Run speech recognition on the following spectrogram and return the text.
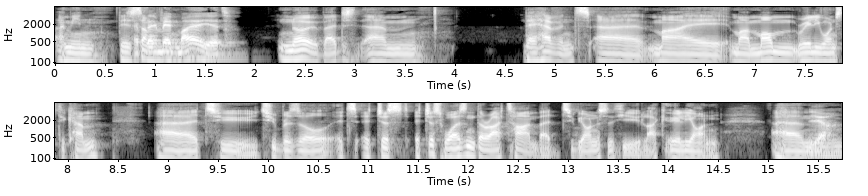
I mean, there's Have something. they met Maya yet? No, but um, they haven't. Uh, my my mom really wants to come uh, to to Brazil. It's it just it just wasn't the right time. But to be honest with you, like early on, um, yeah.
